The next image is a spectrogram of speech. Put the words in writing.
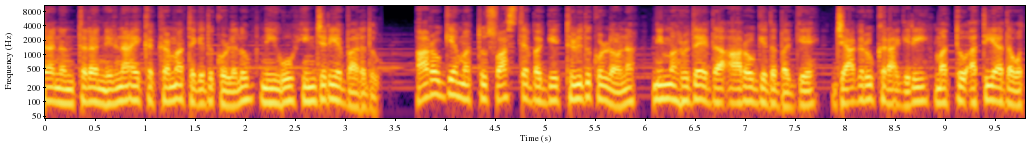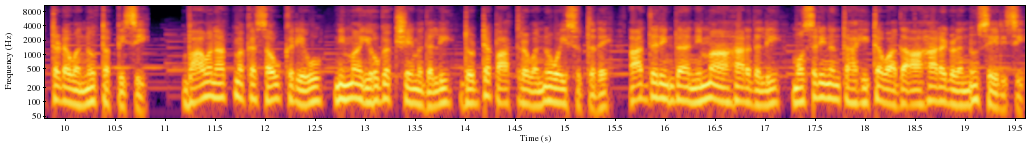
ನಂತರ ನಿರ್ಣಾಯಕ ಕ್ರಮ ತೆಗೆದುಕೊಳ್ಳಲು ನೀವು ಹಿಂಜರಿಯಬಾರದು. ಆರೋಗ್ಯ ಮತ್ತು ಸ್ವಾಸ್ಥ್ಯ ಬಗ್ಗೆ ತಿಳಿದುಕೊಳ್ಳೋಣ. ನಿಮ್ಮ ಹೃದಯದ ಆರೋಗ್ಯದ ಬಗ್ಗೆ ಜಾಗರೂಕರಾಗಿರಿ ಮತ್ತು ಅತಿಯಾದ ಒತ್ತಡವನ್ನು ತಪ್ಪಿಸಿ. ಭಾವನಾತ್ಮಕ ಸೌಕರ್ಯವು ನಿಮ್ಮ ಯೋಗಕ್ಷೇಮದಲ್ಲಿ ದೊಡ್ಡ ಪಾತ್ರವನ್ನು ವಹಿಸುತ್ತದೆ. ಆದ್ದರಿಂದ ನಿಮ್ಮ ಆಹಾರದಲ್ಲಿ ಮೊಸರಿನಂತಹ ಹಿತವಾದ ಆಹಾರಗಳನ್ನು ಸೇರಿಸಿ.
